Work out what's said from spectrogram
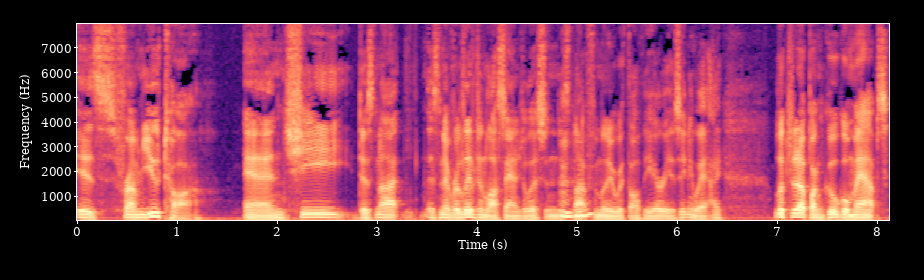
is from Utah, and she does not has never lived in Los Angeles and is not familiar with all the areas. Anyway, I looked it up on Google Maps.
